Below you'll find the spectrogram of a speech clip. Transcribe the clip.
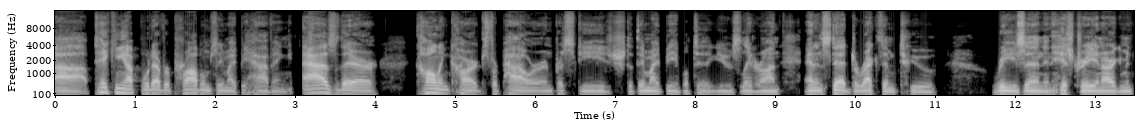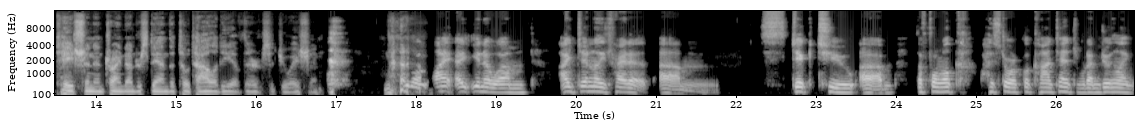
uh, taking up whatever problems they might be having as their calling cards for power and prestige that they might be able to use later on, and instead direct them to reason and history and argumentation and trying to understand the totality of their situation? you know, I, I, you know, um, I generally try to um, stick to um, the formal c- historical content. What I'm doing, like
